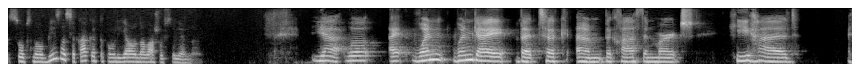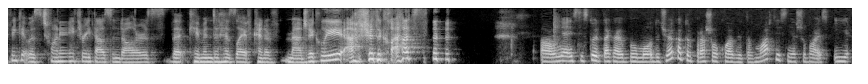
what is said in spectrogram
собственного бизнеса, как это повлияло на вашу вселенную? Yeah, well, I one one guy that took um, the class in March, he had I think it was $23,000 that came into his life kind of magically after the class. uh, у меня есть история такая, был молодой человек, который прошел класс где-то в марте, если не ошибаюсь, и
